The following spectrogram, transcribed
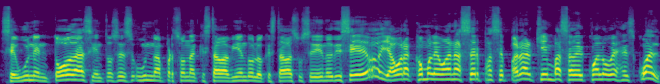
se unen todas y entonces una persona que estaba viendo lo que estaba sucediendo dice, oye, ahora cómo le van a hacer para separar? ¿Quién va a saber cuál oveja es cuál?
